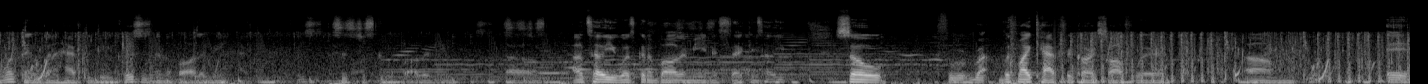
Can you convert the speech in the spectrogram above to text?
Thing I'm gonna have to do, this is gonna bother me. This is just gonna bother me. Um, I'll tell you what's gonna bother me in a second. So, for, with my capture card software, um, it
